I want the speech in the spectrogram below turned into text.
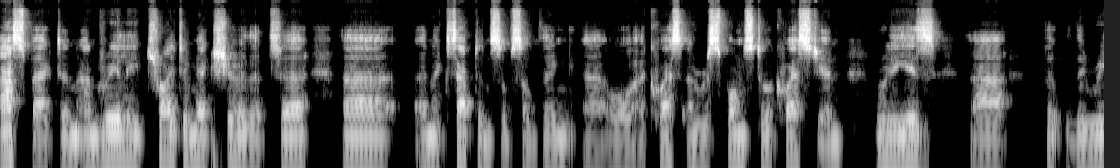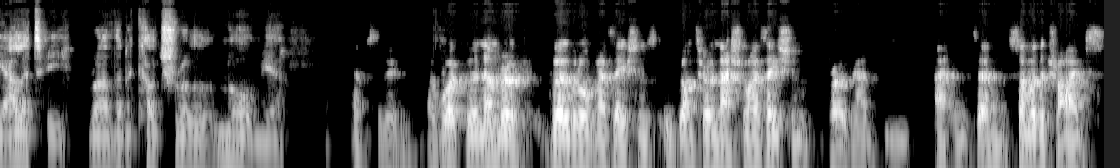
aspect and, and really try to make sure that uh, uh, an acceptance of something uh, or a, quest, a response to a question really is uh, the, the reality rather than a cultural norm, yeah? Absolutely. I've worked with a number of global organizations who've gone through a nationalization program, mm. and um, some of the tribes,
